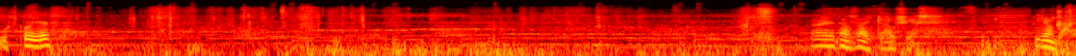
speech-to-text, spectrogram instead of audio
Łóżko jest. A jedna zajka już jest. Idziemy dalej.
